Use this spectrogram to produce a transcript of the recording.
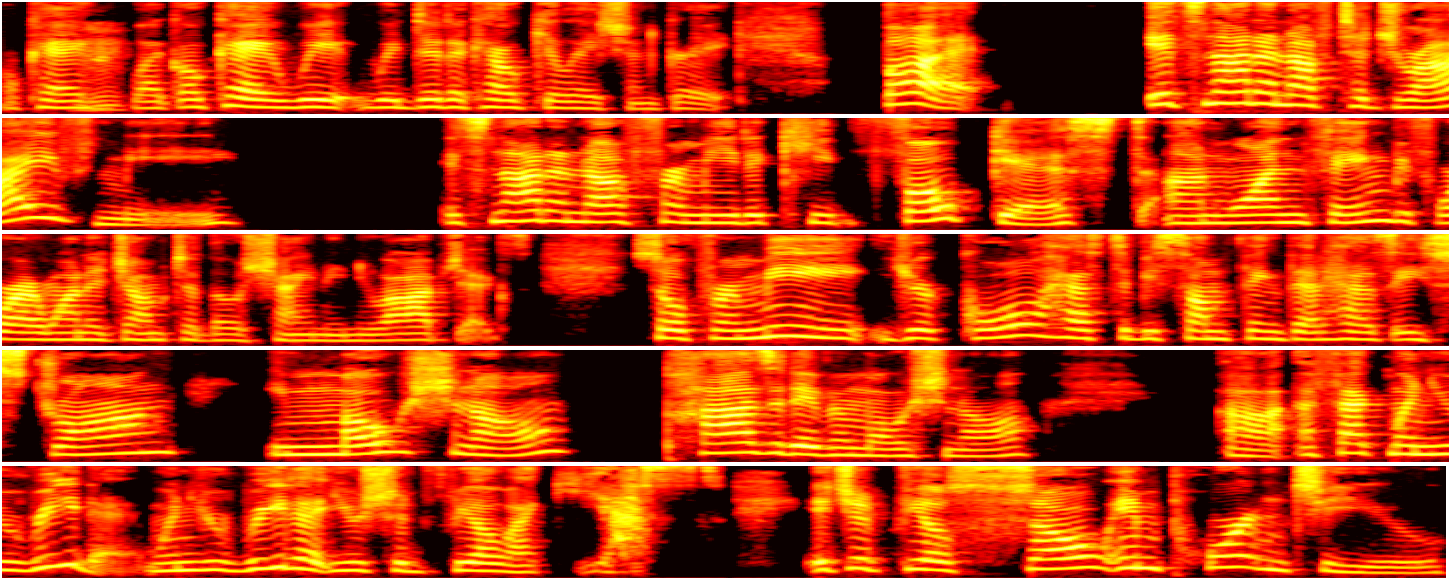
Okay, Mhm. like okay, we we did a calculation, great, but it's not enough to drive me it's not enough for me to keep focused on one thing before I want to jump to those shiny new objects. So for me, your goal has to be something that has a strong emotional, positive emotional uh, effect when you read it. When you read it, you should feel like, yes, it should feel so important to you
